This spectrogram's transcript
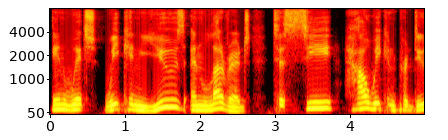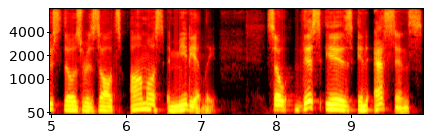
in which we can use and leverage to see how we can produce those results almost immediately. So, this is in essence,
